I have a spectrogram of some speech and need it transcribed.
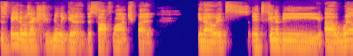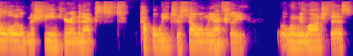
this beta was actually really good, the soft launch, but you know it's it's going to be a well-oiled machine here in the next couple weeks or so when we actually when we launch this.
